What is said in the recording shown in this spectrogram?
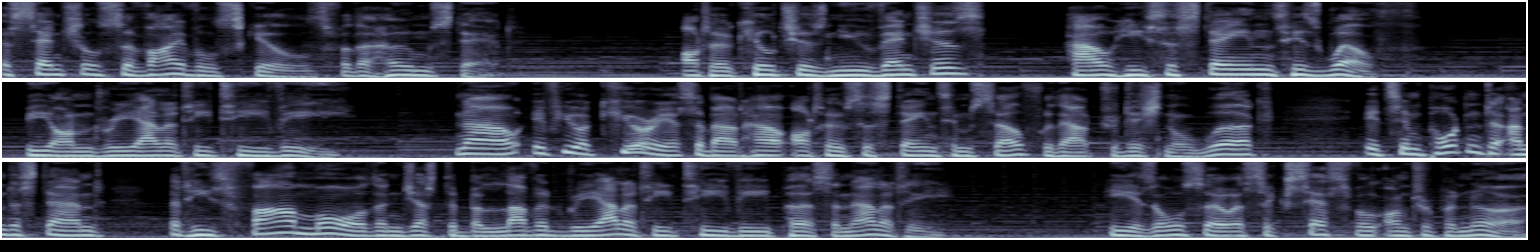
essential survival skills for the homestead. Otto Kilcher's new ventures, how he sustains his wealth, beyond reality TV. Now, if you are curious about how Otto sustains himself without traditional work, it's important to understand that he's far more than just a beloved reality TV personality. He is also a successful entrepreneur,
